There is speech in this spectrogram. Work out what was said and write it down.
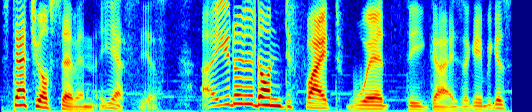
Statue of Seven. Yes, yes. Uh, you really don't need to fight with the guys, okay? Because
